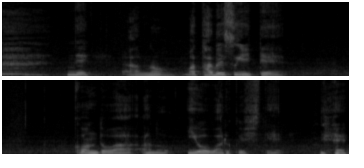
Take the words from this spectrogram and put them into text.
であの、まあ、食べ過ぎて今度はあの胃を悪くしてで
